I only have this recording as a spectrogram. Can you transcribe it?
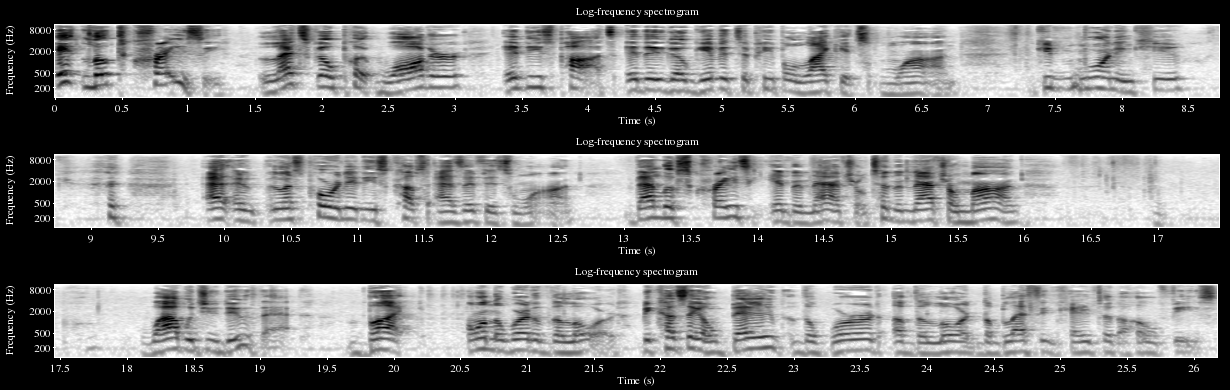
It looked crazy. Let's go put water in these pots and then go give it to people like it's wine. Good morning, Q. and, let's pour it in these cups as if it's wine. That looks crazy in the natural. To the natural mind, why would you do that? But on the word of the Lord. Because they obeyed the word of the Lord, the blessing came to the whole feast.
